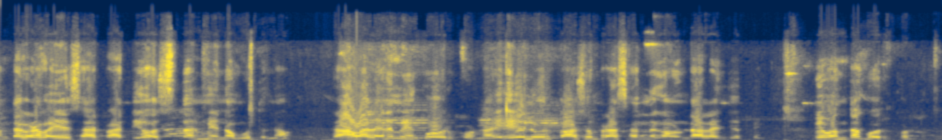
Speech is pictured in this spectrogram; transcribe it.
అంతా కూడా వైఎస్ఆర్ పార్టీ వస్తుందని మేము నమ్ముతున్నాం. రావాలని మేము కోరుకుంటున్నాం. ఏలూరు కోసం ప్రసన్నంగా ఉండాలని చెప్పి మేమంతా కోరుకుంటున్నాం.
